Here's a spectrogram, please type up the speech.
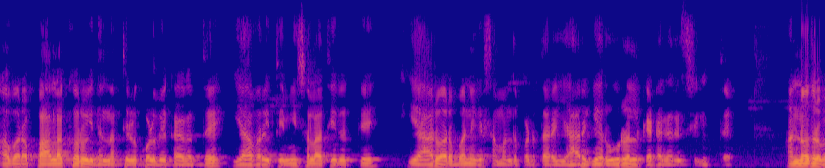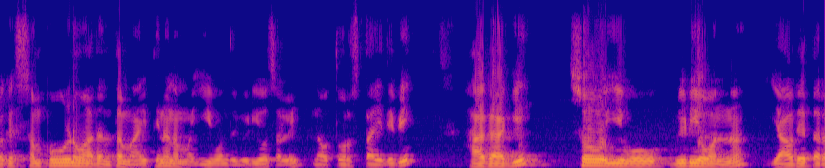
ಅವರ ಪಾಲಕರು ಇದನ್ನು ತಿಳ್ಕೊಳ್ಬೇಕಾಗತ್ತೆ. ಯಾವ ರೀತಿ ಮೀಸಲಾತಿ ಇರುತ್ತೆ, ಯಾರು ಅರ್ಬನಿಗೆ ಸಂಬಂಧಪಡ್ತಾರೆ, ಯಾರಿಗೆ ರೂರಲ್ ಕ್ಯಾಟಗರಿ ಸಿಗುತ್ತೆ ಅನ್ನೋದ್ರ ಬಗ್ಗೆ ಸಂಪೂರ್ಣವಾದಂಥ ಮಾಹಿತಿನ ನಮ್ಮ ಈ ಒಂದು ವಿಡಿಯೋಸಲ್ಲಿ ನಾವು ತೋರಿಸ್ತಾ ಇದ್ದೀವಿ. ಹಾಗಾಗಿ ಸೊ ಈ ವಿಡಿಯೋವನ್ನು ಯಾವುದೇ ಥರ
